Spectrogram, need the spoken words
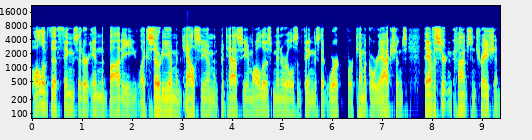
all of the things that are in the body, like sodium and calcium and potassium, all those minerals and things that work for chemical reactions, they have a certain concentration,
